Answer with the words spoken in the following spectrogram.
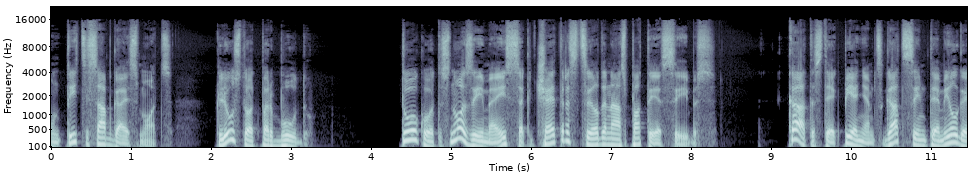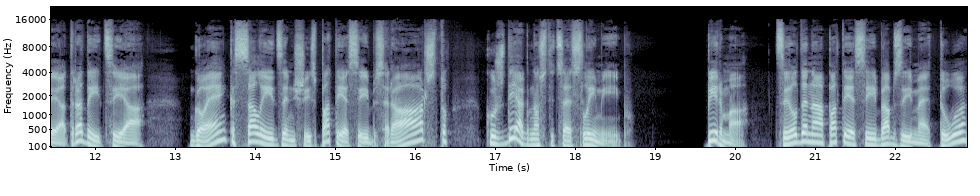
un ticis apgaismots, kļūstot par budu. To, ko tas nozīmē, izsaka četras cildenās patiesības. Kā tas tiek pieņemts gadsimtiem ilgajā tradīcijā, Goenka salīdzina šīs patiesības ar ārstu, kurš diagnosticē slimību. Pirmā cildenā patiesība apzīmē to,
